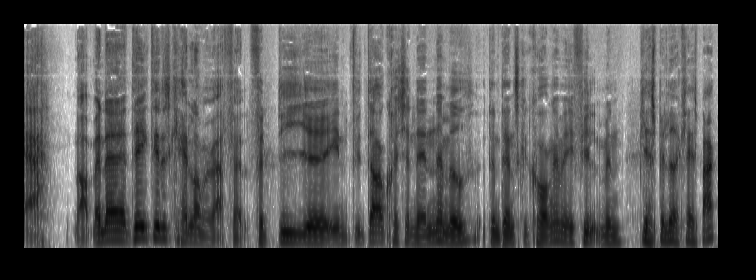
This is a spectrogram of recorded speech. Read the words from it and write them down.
Ja, Nå, men uh, det er ikke det, det skal handle om i hvert fald. Fordi uh, en, der er jo Christian II er med, den danske konge er med i filmen. Bliver spillet af Klaas Bang.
